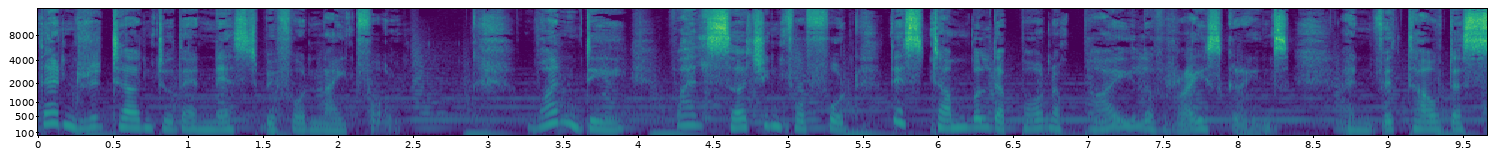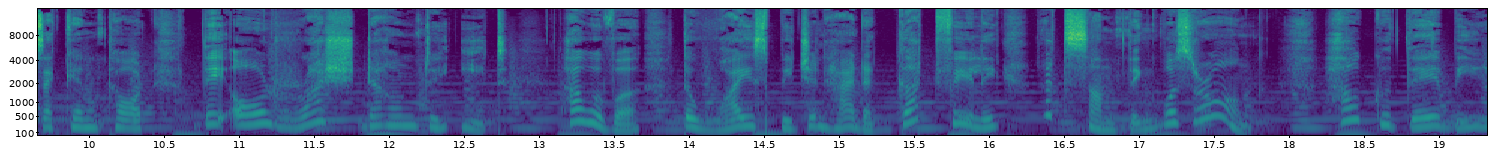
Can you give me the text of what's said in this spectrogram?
then return to their nest before nightfall. One day, while searching for food, they stumbled upon a pile of rice grains, and without a second thought, they all rushed down to eat. However, the wise pigeon had a gut feeling that something was wrong. How could there be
